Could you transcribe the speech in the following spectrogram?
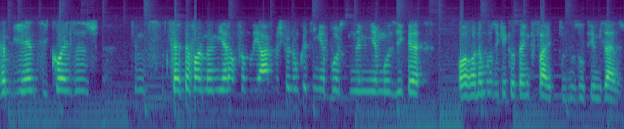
ambientes e coisas que de certa forma me eram familiares, mas que eu nunca tinha posto na minha música ou, ou na música que eu tenho feito nos últimos anos.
